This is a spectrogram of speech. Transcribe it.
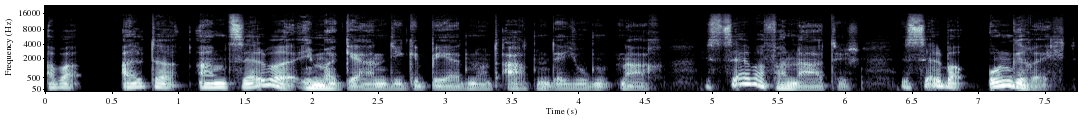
aber Alter ahmt selber immer gern die Gebärden und Arten der Jugend nach, ist selber fanatisch, ist selber ungerecht,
